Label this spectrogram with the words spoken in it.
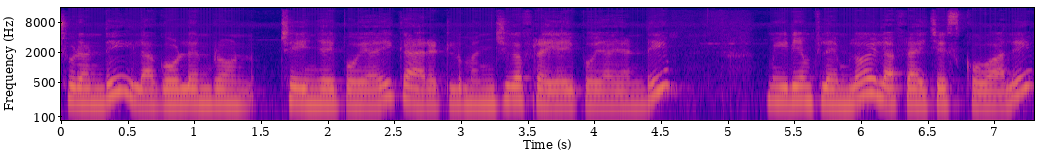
చూడండి ఇలా గోల్డెన్ బ్రౌన్ చేంజ్ అయిపోయాయి. క్యారెట్లు మంచిగా ఫ్రై అయిపోయాయండి. మీడియం ఫ్లేమ్లో ఇలా ఫ్రై చేసుకోవాలి.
